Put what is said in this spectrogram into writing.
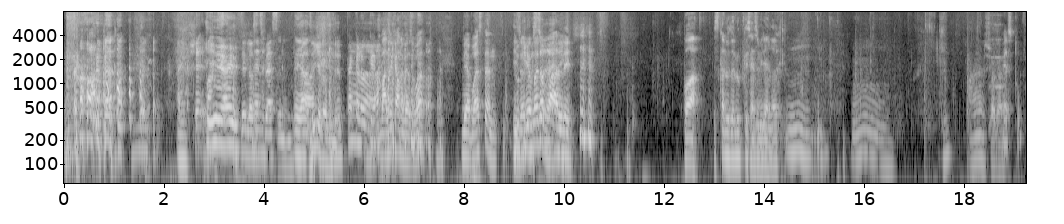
Den lass jetzt Fleiß drinnen. Ja, sicher, das ist drin. Danke, Luke. Weiß ich keiner, wer es war. Wer war es denn? Ich sag du mal der so Wally. Boah, das kann nur der Luke sein, so wie der riecht. Ah, schaut Ja, aus. es tropft.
